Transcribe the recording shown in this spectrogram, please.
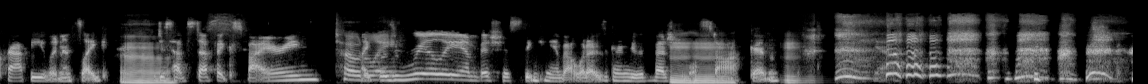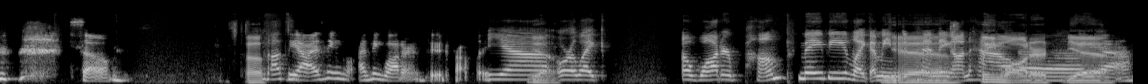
crappy when it's like Uh, you just have stuff expiring. Like Totally. was really ambitious thinking about what I was going to do with vegetable Mhm. stock and mm, so it's tough. That's yeah, I think I think water and food probably. Yeah, Yeah. or like a water pump, maybe. Like, I mean, Yeah, depending on how clean how. water. Uh, yeah.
